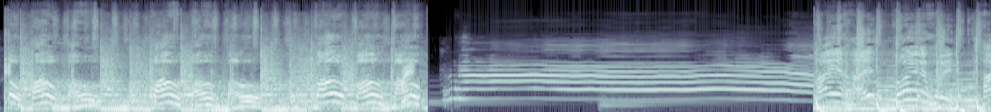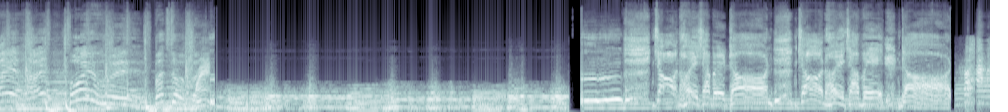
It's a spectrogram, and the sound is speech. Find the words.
পাও পাও পাও পাও পাও পাও পাও পাও পাও হায় হায় হয়ে হয়ে হায় হায় হয়ে হয়ে বাতো জন হয়ে যাবে ডন জন হয়ে যাবে ডন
